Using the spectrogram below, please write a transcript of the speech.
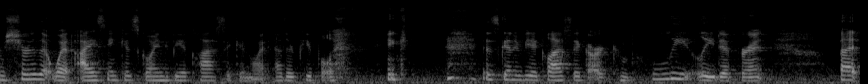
I'm sure that what I think is going to be a classic and what other people think is going to be a classic are completely different. But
